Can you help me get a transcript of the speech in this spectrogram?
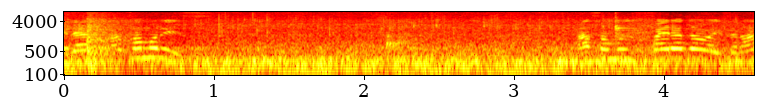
এটা কাঁচামরিচ কাঁচামরিচ পায়রা দেওয়া হয়েছে না?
